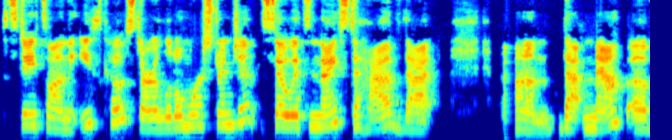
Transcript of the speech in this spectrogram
states on the East Coast are a little more stringent, so it's nice to have that um, that map of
